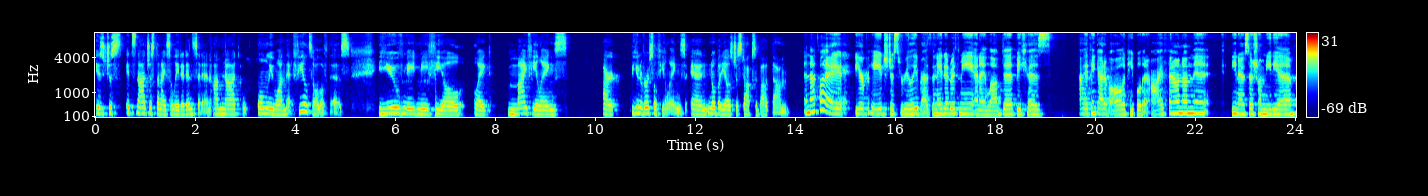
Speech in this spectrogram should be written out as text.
is just, it's not just an isolated incident. I'm not only one that feels all of this. You've made me feel like my feelings are universal feelings and nobody else just talks about them. And that's why your page just really resonated with me and I loved it because I think out of all the people that I found on the you know social media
